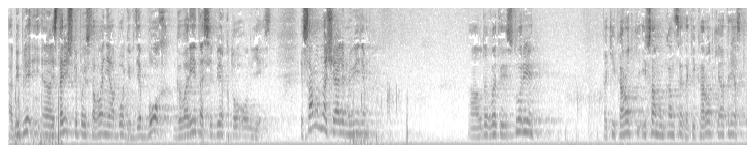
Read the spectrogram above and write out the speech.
а Библи... Э, историческое повествование о Боге, где Бог говорит о себе, кто Он есть. И в самом начале мы видим а, вот в этой истории такие короткие, и в самом конце такие короткие отрезки.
